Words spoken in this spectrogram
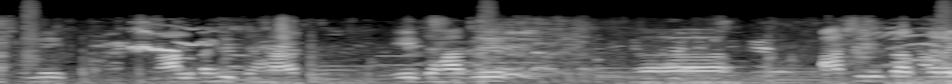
আসলে মালবাহী জাহাজ। এই জাহাজের পাশে কিন্তু আপনারা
